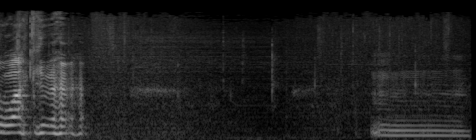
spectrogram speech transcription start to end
Su máquina! Mm.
